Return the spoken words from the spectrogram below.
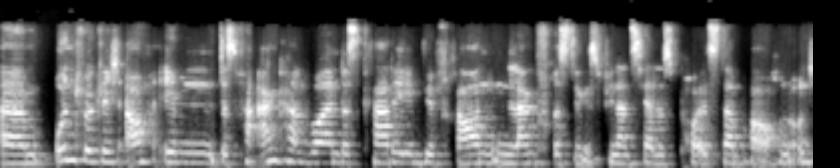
Ähm, und wirklich auch eben das verankern wollen, dass gerade eben wir Frauen ein langfristiges finanzielles Polster brauchen. Und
